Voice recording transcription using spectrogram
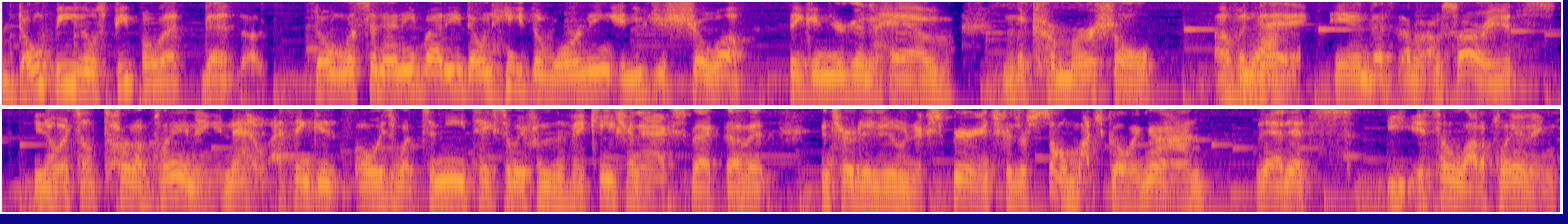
know don't be those people that that uh, don't listen to anybody, don't heed the warning, and you just show up thinking you're going to have the commercial of a Yeah. day, and that's I'm, I'm sorry, it's you know it's a ton of planning, and that I think is always what to me takes away from the vacation aspect of it and turn it into an experience because there's so much going on that it's it's a lot of planning,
